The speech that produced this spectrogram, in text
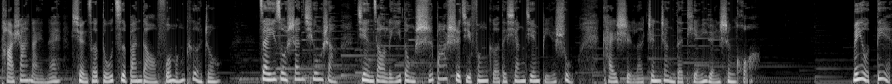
塔莎奶奶选择独自搬到佛蒙特州。在一座山丘上建造了一栋十八世纪风格的乡间别墅，开始了真正的田园生活。没有电，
